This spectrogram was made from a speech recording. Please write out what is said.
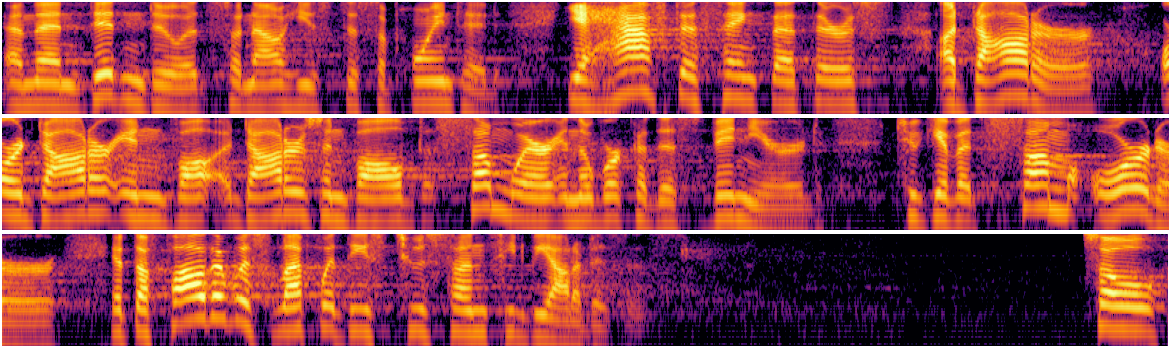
and then didn't do it, so now he's disappointed. You have to think that there's a daughter or daughter invo- daughters involved somewhere in the work of this vineyard to give it some order. If the father was left with these two sons, he'd be out of business. So,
